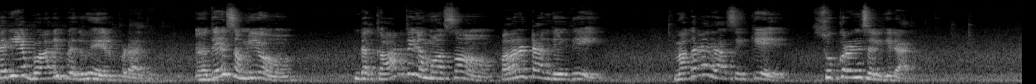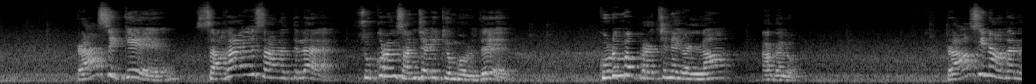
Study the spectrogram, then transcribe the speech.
பெரிய பாதிப்பு எதுவும் ஏற்படாது. அதே சமயம் இந்த கார்த்திகை மாதம் பதினெட்டாம் தேதி மகர ராசிக்கு சுக்கிரன் செல்கிறார். ராசிக்கு சகாய ஸ்தானத்தில் சுக்கரன் சஞ்சரிக்கும் பொழுது குடும்ப பிரச்சனைகள்லாம் அகலும். ராசிநாதன்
